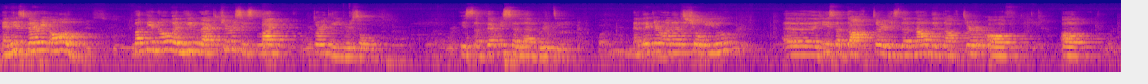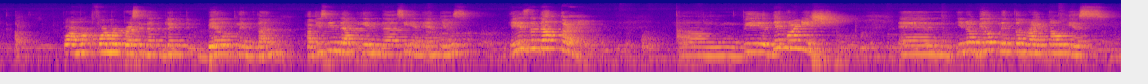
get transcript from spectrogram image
And he's very old. But you know, when he lectures, he's like 30 years old. He's a very celebrity. And later on, I'll show you. Uh, he's a doctor. He's the, now the doctor of, of uh, former, former President Bill Clinton. Have you seen that in the CNN news? He is the doctor. Um, with Nick Ornish. And you know, Bill Clinton right now is,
